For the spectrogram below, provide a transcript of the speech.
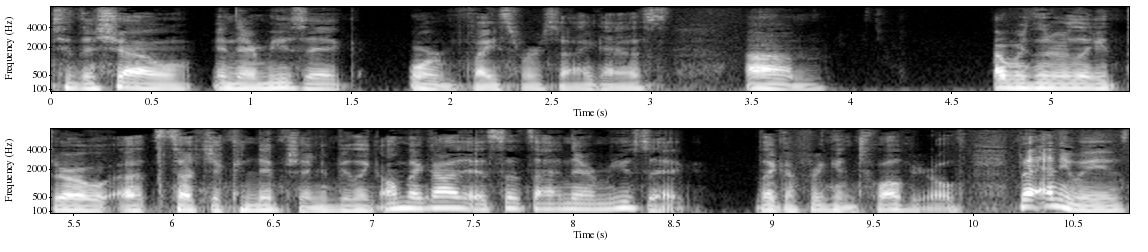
to the show in their music, or vice versa, I guess. Um, I would literally throw a, such a conniption and be like, oh my god, it says that in their music. Like a freaking 12 year old. But, anyways,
